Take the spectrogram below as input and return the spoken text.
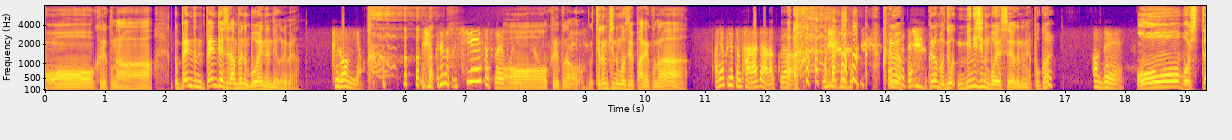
오, 그랬구나. 그럼 밴드, 밴드에서 남편은 뭐 했는데, 그러면? 드럼이요. 네, 그래서 좀 취했었어요, 본인이. 좀. 어, 그랬구나. 네. 어, 드럼 치는 모습에 반했구나. 아니요, 그게 좀 반하지 않았고요. 네. 그러면, 그럼 뭐, 누, 미니 씨는 뭐 했어요, 그러면? 보컬? 아, 네. 오, 멋있다.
